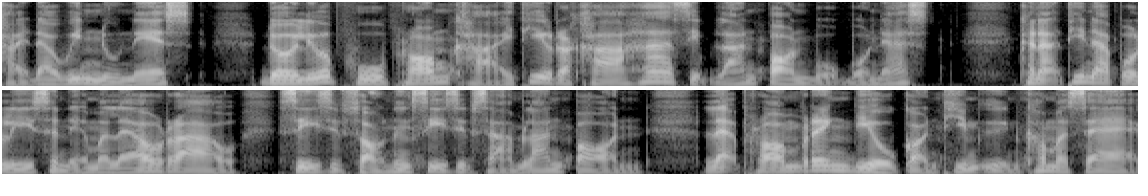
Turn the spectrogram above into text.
ขายดาวินนูเนส โดยลิเวอร์พูลพร้อมขายที่ราคา 50 ล้านปอนด์บวกโบนัส ขณะที่นาโปลีเสนอมาแล้วราว 42-43 ล้านปอนด์และพร้อมเร่งเดียวก่อนทีมอื่นเข้ามาแทรก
